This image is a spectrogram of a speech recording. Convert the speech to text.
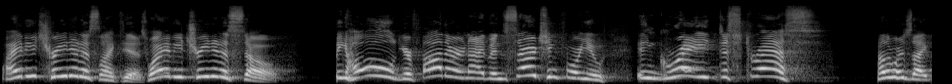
why have you treated us like this? Why have you treated us so? Behold, your father and I have been searching for you in great distress. In other words, like,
